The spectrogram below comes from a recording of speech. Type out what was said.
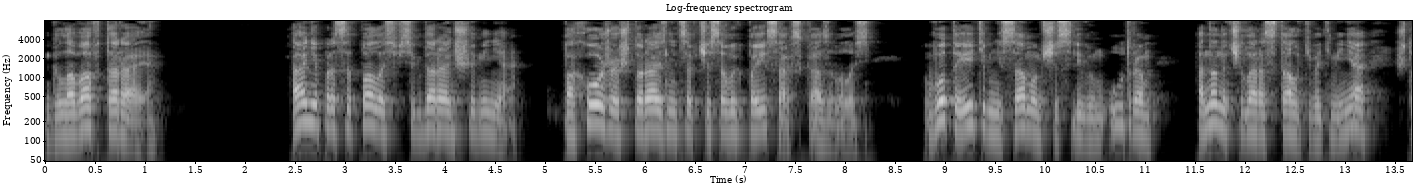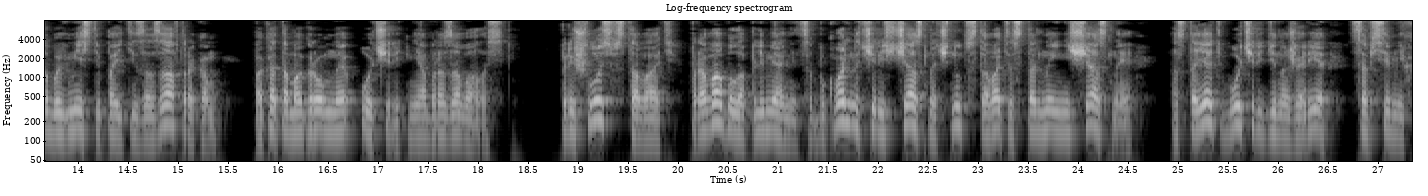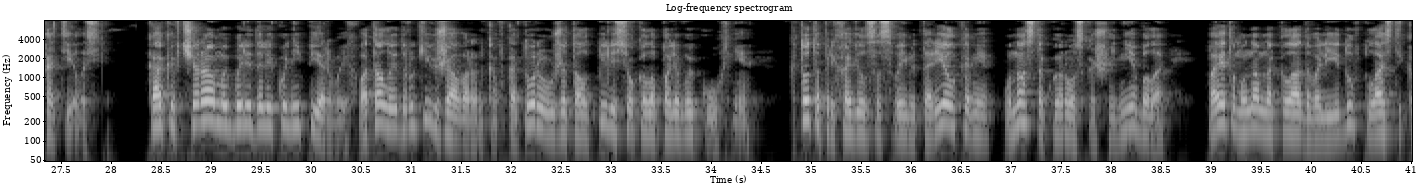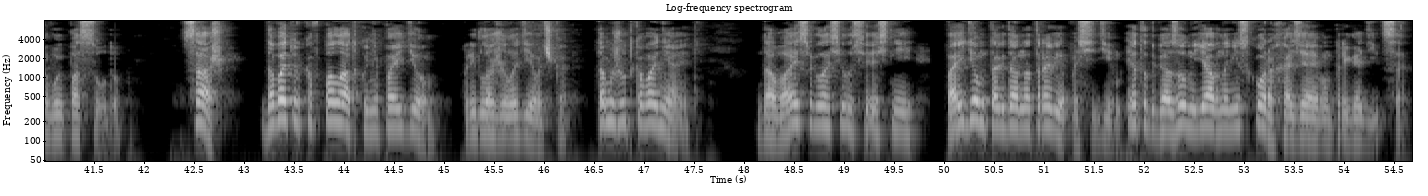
Глава вторая. Аня просыпалась всегда раньше меня. Похоже, что разница в часовых поясах сказывалась. Вот и этим не самым счастливым утром она начала расталкивать меня, чтобы вместе пойти за завтраком, пока там огромная очередь не образовалась. Пришлось вставать. Права была племянница. Буквально через час начнут вставать остальные несчастные, а стоять в очереди на жаре совсем не хотелось. Как и вчера, мы были далеко не первые, хватало и других жаворонков, которые уже толпились около полевой кухни. Кто-то приходил со своими тарелками, у нас такой роскоши не было, поэтому нам накладывали еду в пластиковую посуду. «Саш, давай только в палатку не пойдем», – предложила девочка, – «там жутко воняет». «Давай», – согласился я с ней, – «пойдем тогда на траве посидим, этот газон явно не скоро хозяевам пригодится».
